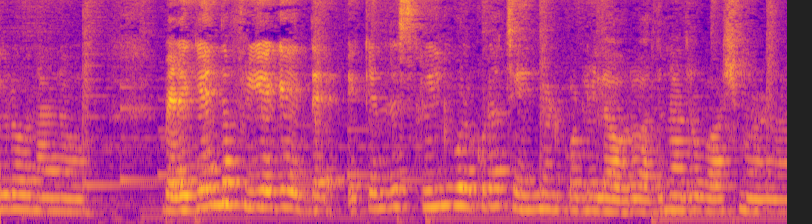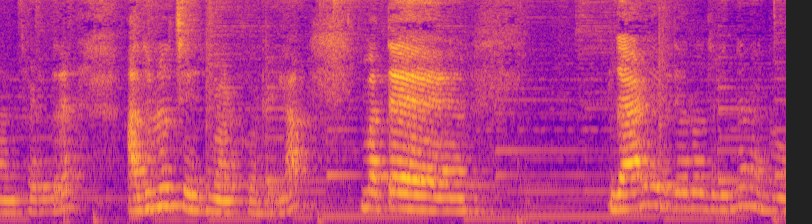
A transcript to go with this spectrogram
ಇವರು ನಾನು ಬೆಳಗ್ಗೆಯಿಂದ ಫ್ರೀಯಾಗೇ ಇದ್ದೆ. ಸ್ಕ್ರೀನ್ ಸ್ಕ್ರೀನ್ಗಳು ಕೂಡ ಚೇಂಜ್ ಮಾಡಿಕೊಡ್ಲಿಲ್ಲ ಅವರು. ಅದನ್ನಾದರೂ ವಾಶ್ ಮಾಡೋಣ ಅಂತ ಹೇಳಿದ್ರೆ ಅದನ್ನು ಚೇಂಜ್ ಮಾಡಿಕೊಡ್ಲಿಲ್ಲ. ಮತ್ತು ಗಾಡಿ ಇಲ್ಲದೆ ಇರೋದ್ರಿಂದ ನಾನು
